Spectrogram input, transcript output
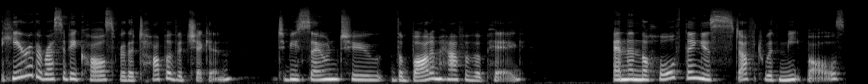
Here, the recipe calls for the top of a chicken to be sewn to the bottom half of a pig, and then the whole thing is stuffed with meatballs,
